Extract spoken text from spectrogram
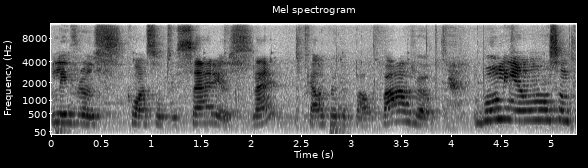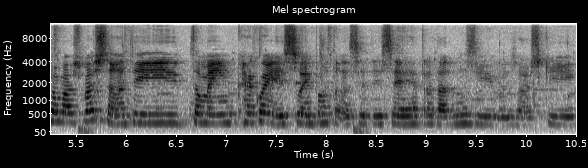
livros com assuntos sérios, né? Aquela coisa palpável, bullying é um assunto que eu gosto bastante e também reconheço a importância de ser retratado nos livros. Eu acho que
